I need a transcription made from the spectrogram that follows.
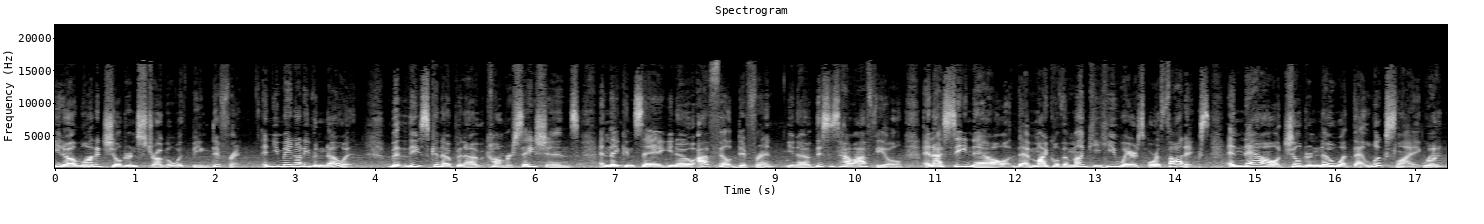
you know, a lot of children struggle with being different. And you may not even know it. But these can open up conversations and they can say, you know, I felt different. You know, this is how I feel. And I see now that Michael the monkey, he wears orthotics. And now children know what that looks like Right.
